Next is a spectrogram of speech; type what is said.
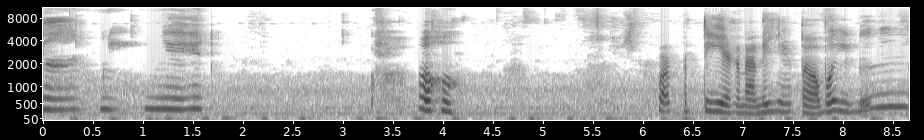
งานนี้เงียโอ้โหวัดปะเตียขนาดนี้ยังต่อไปอีกเออ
